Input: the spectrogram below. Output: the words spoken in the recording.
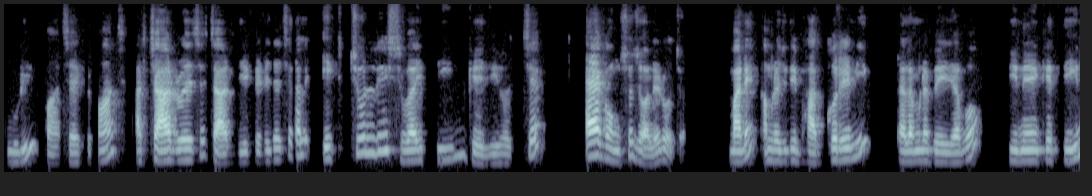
কুড়ি, পাঁচ একে পাঁচ। আর চার রয়েছে, চার দিয়ে কেটে যাচ্ছে। তাহলে একচল্লিশ বাই তিন কেজি হচ্ছে এক অংশ জলের ওজন। মানে আমরা যদি ভাগ করে নিই, তাহলে আমরা পেয়ে যাব তিনে একে তিন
